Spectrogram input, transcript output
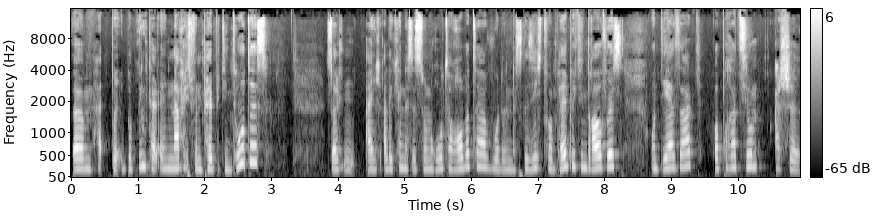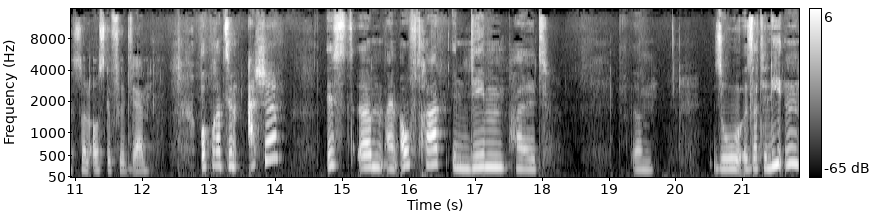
ähm, hat, überbringt halt eine Nachricht von Palpatine Totes. Sollten eigentlich alle kennen, das ist so ein roter Roboter, wo dann das Gesicht von Palpatine drauf ist. Und der sagt, Operation Asche soll ausgeführt werden. Operation Asche ist ähm, ein Auftrag, in dem halt ähm, so Satelliten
